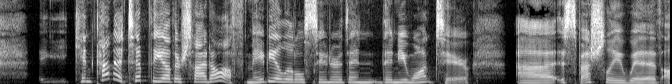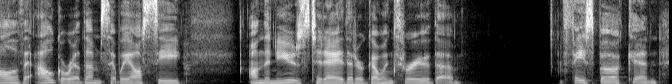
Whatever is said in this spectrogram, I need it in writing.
can kind of tip the other side off maybe a little sooner than than you want to uh, especially with all of the algorithms that we all see on the news today that are going through the facebook and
